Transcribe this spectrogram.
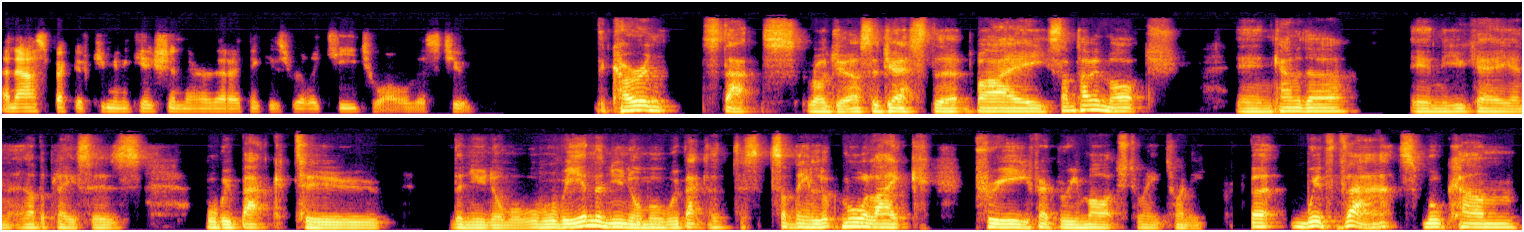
an aspect of communication there that I think is really key to all of this too. The current stats, Roger, suggest that by sometime in March in Canada, in the UK, and, and other places, we'll be back to the new normal. We'll be in the new normal. We're back to, to something that look more like pre February, March 2020. But with that will come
